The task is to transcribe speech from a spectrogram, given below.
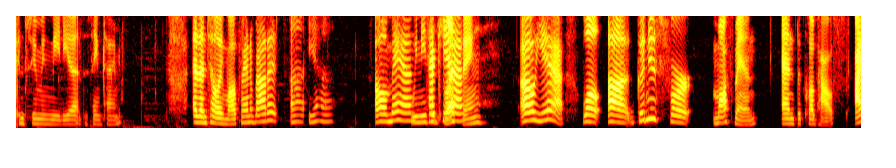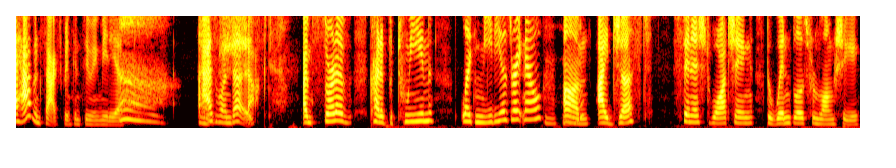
Consuming media at the same time. And then telling Mothman about it? Uh, yeah. Oh man. We need Heck his yeah. blessing. Oh yeah. Well, uh good news for Mothman and the clubhouse. I have in fact been consuming media. As one does. shocked. I'm sort of kind of between like medias right now. Um I just finished watching The Wind Blows from Longxi,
